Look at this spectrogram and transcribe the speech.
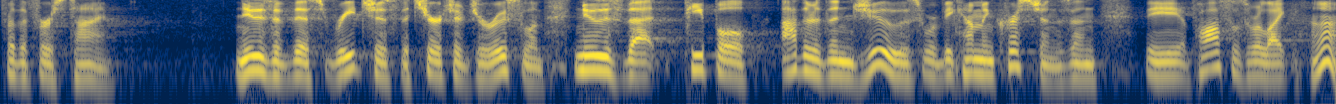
for the first time. News of this reaches the church of Jerusalem. News that people other than Jews were becoming Christians. And the apostles were like, huh,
